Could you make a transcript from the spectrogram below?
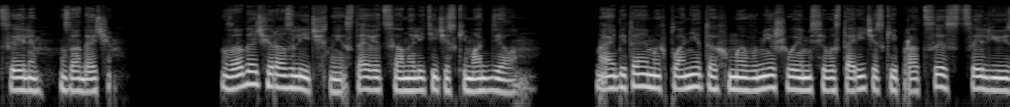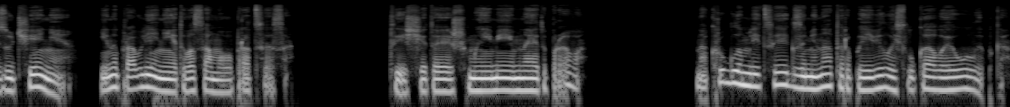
Цели, задачи. Задачи различные, ставятся аналитическим отделом. На обитаемых планетах мы вмешиваемся в исторический процесс с целью изучения и направления этого самого процесса. Ты считаешь, мы имеем на это право? На круглом лице экзаменатора появилась лукавая улыбка.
